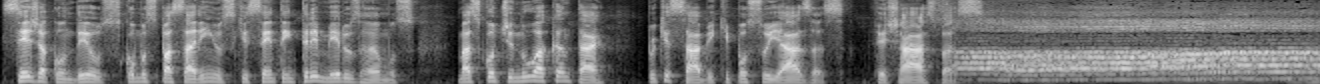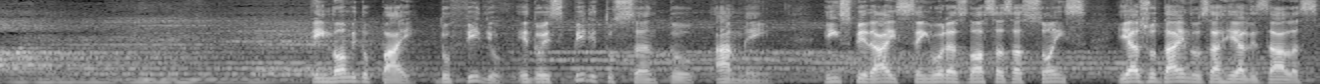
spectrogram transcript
Seja com Deus como os passarinhos que sentem tremer os ramos, mas continua a cantar, porque sabe que possui asas. Fecha aspas. Em nome do Pai, do Filho e do Espírito Santo. Amém. Inspirai, Senhor, as nossas ações e ajudai-nos a realizá-las,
